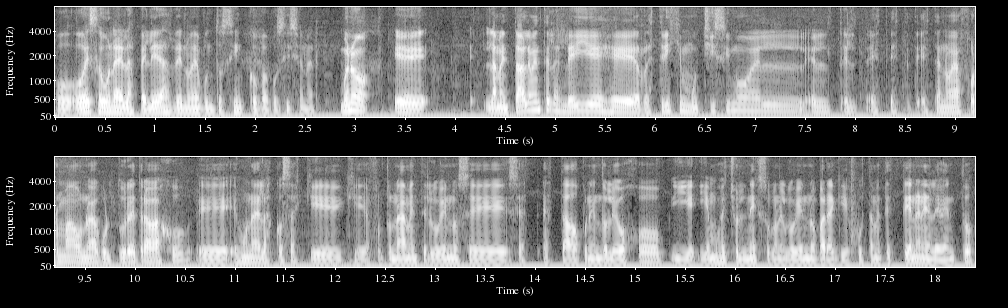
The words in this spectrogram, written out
o, o esa es una de las peleas de 9.5 para posicionar? Bueno, eh, lamentablemente las leyes eh, restringen muchísimo esta nueva forma o nueva cultura de trabajo. Eh, es una de las cosas que, afortunadamente el gobierno se, ha, estado poniéndole ojo y, hemos hecho el nexo con el gobierno para que justamente estén en el evento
